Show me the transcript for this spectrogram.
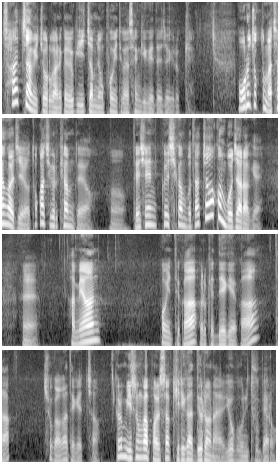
살짝 이쪽으로 가니까 여기 2.0 포인트가 생기게 되죠. 이렇게. 오른쪽도 마찬가지예요. 똑같이 그렇게 하면 돼요. 어, 대신 끝 시간보다 조금 모자라게 예, 하면 포인트가 이렇게 4개가 딱 추가가 되겠죠. 그럼 이 순간 벌써 길이가 늘어나요. 이 부분이 두 배로.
